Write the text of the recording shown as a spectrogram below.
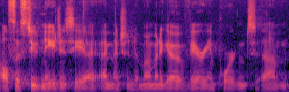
Also, student agency, I I mentioned a moment ago, very important. Um,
